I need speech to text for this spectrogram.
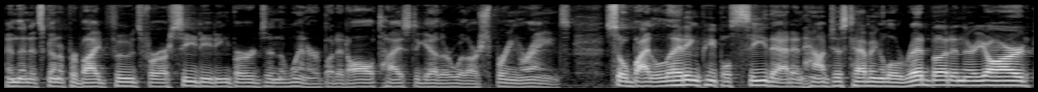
And then it's going to provide foods for our seed eating birds in the winter, but it all ties together with our spring rains. So by letting people see that and how just having a little red bud in their yard,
